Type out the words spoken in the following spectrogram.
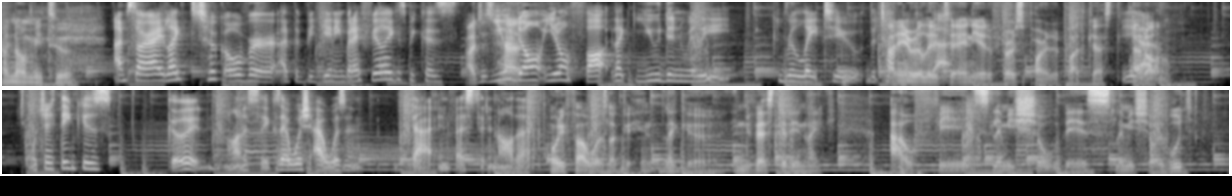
I know, me too. I'm sorry, I like took over at the beginning, but I feel like it's because I just you had- don't you don't fall like you didn't really relate to the topic. I didn't relate to any of the first part of the podcast Yeah. at all. which I think is good, honestly, because I wish I wasn't that invested in all that. What if I was like a, like a, invested in like outfits? Let me show this. Let me show it. Would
